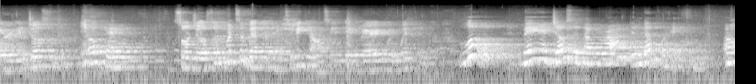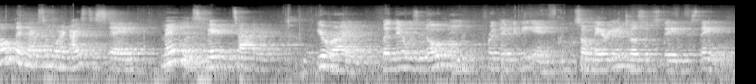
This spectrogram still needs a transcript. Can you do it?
Mary and Joseph. Okay. So Joseph went to Bethlehem to be counted, and Mary went with him. Look, Mary and Joseph have arrived in Bethlehem. I hope they have somewhere nice to stay. Mary looks very tired. You're right, but there was no room for them in the inn, so Mary and Joseph stayed in the stable.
